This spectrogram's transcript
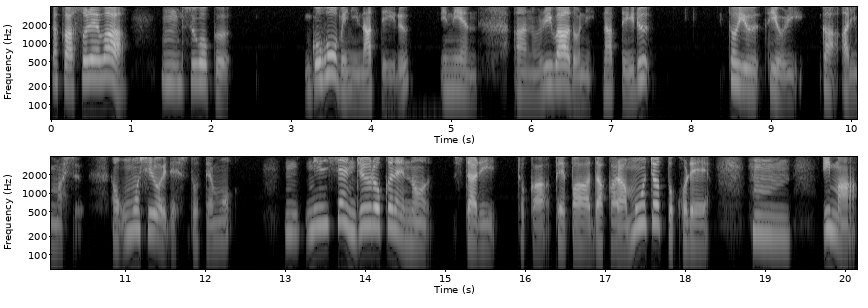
だからそれは、うん、すごくご褒美になっている。in the end, あの、リワードになっているというティオリーがあります。面白いです、とても。2016年のスタディとかペーパーだからもうちょっとこれ、うん、今、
